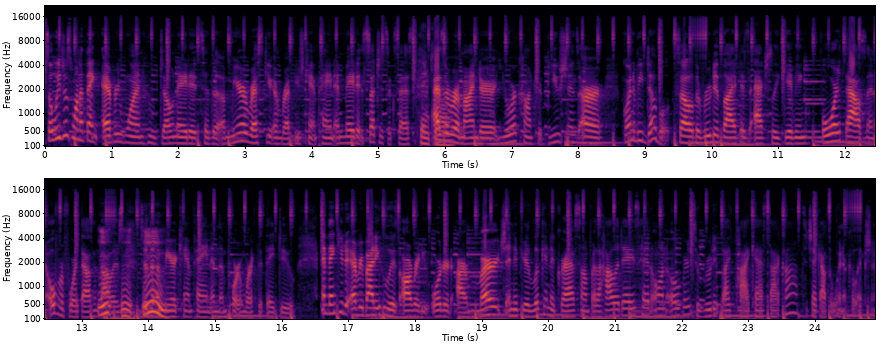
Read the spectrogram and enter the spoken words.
So we just want to thank everyone who donated to the Amira Rescue and Refuge campaign and made it such a success. Thank you. As a reminder, your contributions are going to be doubled. So the Rooted Life is actually giving four thousand, over four thousand dollars Mm, to the Amira campaign and the important work that they do. And thank you to everybody who has already ordered our merch. And if you're looking to grab some for the holidays, head on over to rootedlifepodcast.com to check out the winter collection.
